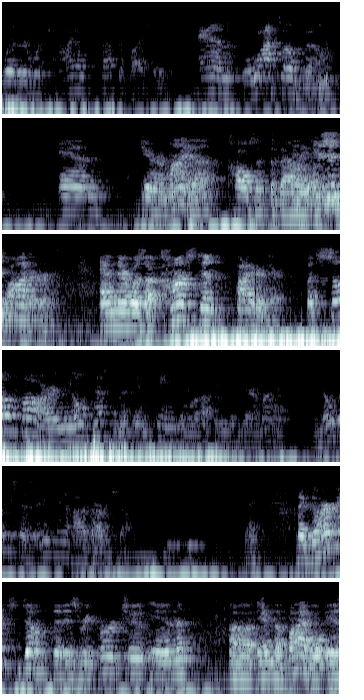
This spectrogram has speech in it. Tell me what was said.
where there were child sacrifices, and lots of them. And Jeremiah calls it the valley of slaughter, and there was a constant fire there. But so far in the Old Testament, in Kings, and we're about to read in Jeremiah, nobody says anything about a garbage dump. Okay? The garbage dump that is referred to in uh, in the Bible is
